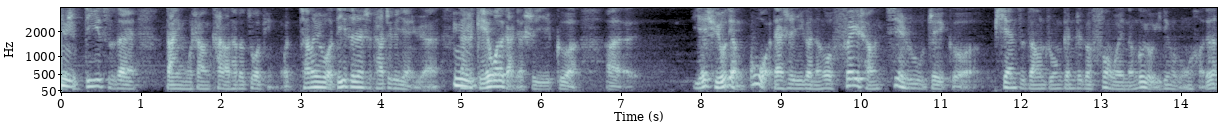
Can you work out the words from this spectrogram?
也是第一次在大荧幕上看到他的作品。我相当于我第一次认识他这个演员，但是给我的感觉是一个呃，也许有点过，但是一个能够非常进入这个。片子当中跟这个氛围能够有一定融合的，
